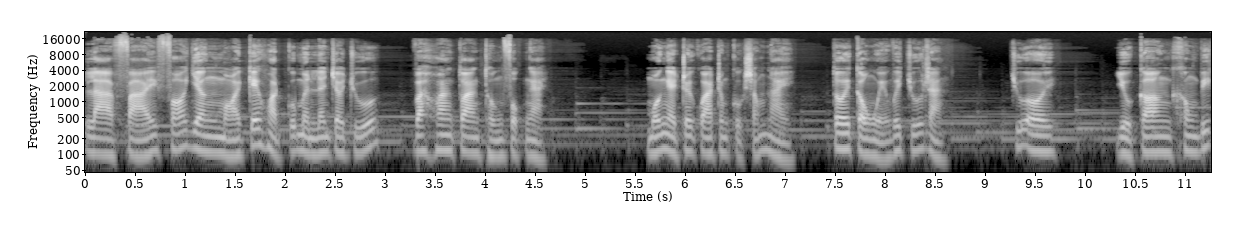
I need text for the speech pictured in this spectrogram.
là phải phó dâng mọi kế hoạch của mình lên cho Chúa và hoàn toàn thuận phục Ngài. Mỗi ngày trôi qua trong cuộc sống này, tôi cầu nguyện với Chúa rằng Chúa ơi, dù con không biết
